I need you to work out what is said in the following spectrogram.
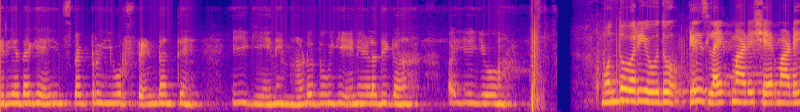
ಏರಿಯಾದಾಗೆ ಇನ್ಸ್ಪೆಕ್ಟ್ರ್ ಇವ್ರ ಫ್ರೆಂಡ್ ಅಂತೆ. ಈಗ ಏನೇ ಮಾಡೋದು, ಏನು ಹೇಳೋದೀಗ? ಅಯ್ಯಯ್ಯೋ. ಮುಂದುವರಿಯುವುದು. ಪ್ಲೀಸ್ ಲೈಕ್ ಮಾಡಿ ಶೇರ್ ಮಾಡಿ.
